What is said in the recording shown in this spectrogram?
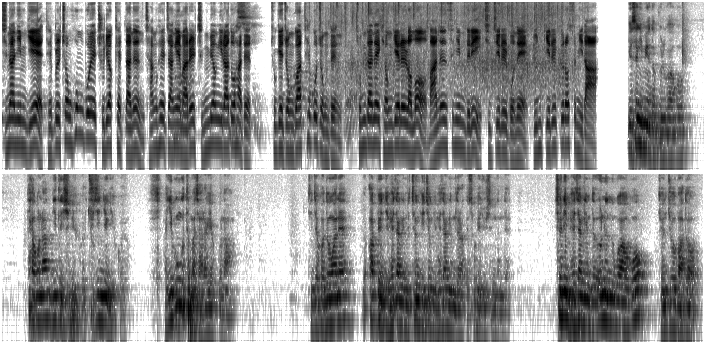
지난 임기에 대불청 홍보에 주력했다는 장 회장의 말을 증명이라도 하듯 조계종과 태고종 등 종단의 경계를 넘어 많은 스님들이 지지를 보내 눈길을 끌었습니다. 여성임에도 불구하고 타고난 리더십이 있고요. 추진력이 있고요. 아, 이분 같으면 잘하겠구나. 진짜 그동안에 앞에 이제 회장님들, 정기 정기 회장님들한테 소개해 주셨는데 전임 회장님들 어느 누구하고 견주어봐도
